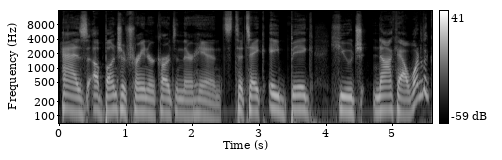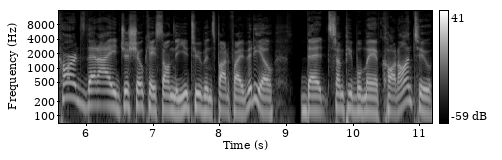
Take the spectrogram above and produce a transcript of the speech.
has a bunch of trainer cards in their hands to take a big, huge knockout? One of the cards that I just showcased on the YouTube and Spotify video that some people may have caught on to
